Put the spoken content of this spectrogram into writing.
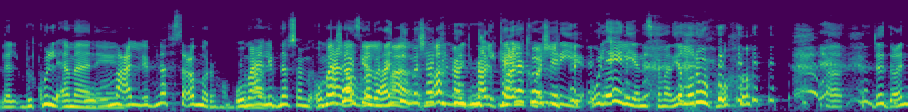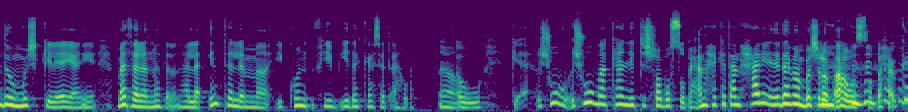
بكل أمانة يعني. ومع اللي بنفس عمرهم ومع كمان. اللي بنفس عم... ومع الأصغر مع- عندهم مشاكل مع, مع الكائنات الكل. البشرية والالينز كمان يلا روحوا آه، جد عندهم مشكلة يعني مثلا مثلا هلا أنت لما يكون في بإيدك كاسه قهوة آه. أو شو شو ما كان اللي بتشربه الصبح؟ أنا حكيت عن حالي اني دائما بشرب قهوه الصبح أوكي؟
